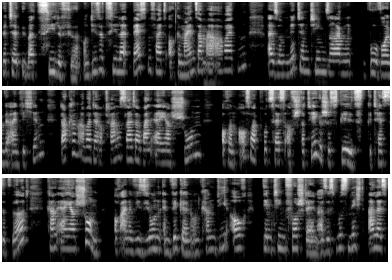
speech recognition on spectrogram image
bitte über Ziele führen und diese Ziele bestenfalls auch gemeinsam erarbeiten, also mit dem Team sagen, wo wollen wir eigentlich hin? Da kann aber der Abteilungsleiter, weil er ja schon auch im Auswahlprozess auf strategische Skills getestet wird, kann er ja schon auch eine Vision entwickeln und kann die auch dem Team vorstellen. Also es muss nicht alles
